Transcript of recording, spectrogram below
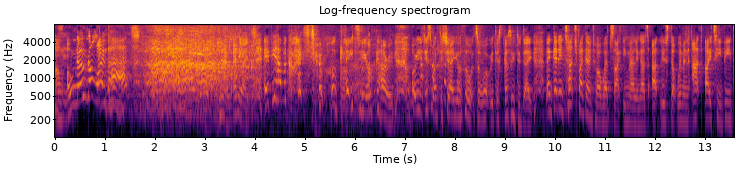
Oh, oh, no, not like that. no, anyway, if you have a question for Katie or Carrie, or you just want to share your thoughts on what we're discussing today, then get in touch by going to our website, emailing us at loose.women at itv.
